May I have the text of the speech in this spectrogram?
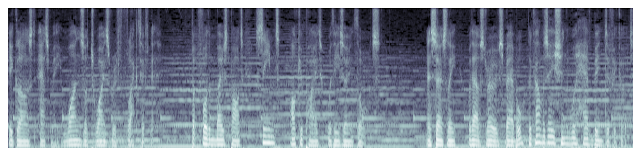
He glanced at me once or twice reflectively but for the most part seemed occupied with his own thoughts. And certainly, without Stroeve's babble, the conversation would have been difficult.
